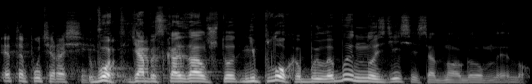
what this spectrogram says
Это путь России. Вот, я бы сказал, что неплохо было бы, но здесь есть одно огромное но.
